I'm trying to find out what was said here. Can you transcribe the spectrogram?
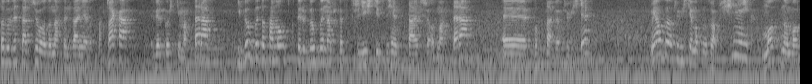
to by wystarczyło do napędzania dostawczaka wielkości Mastera i byłby to samochód, który byłby na przykład 30 tysięcy tańszy od Mastera, yy, w podstawie oczywiście. Miałby oczywiście mocno słabszy silnik, mocno, mo-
